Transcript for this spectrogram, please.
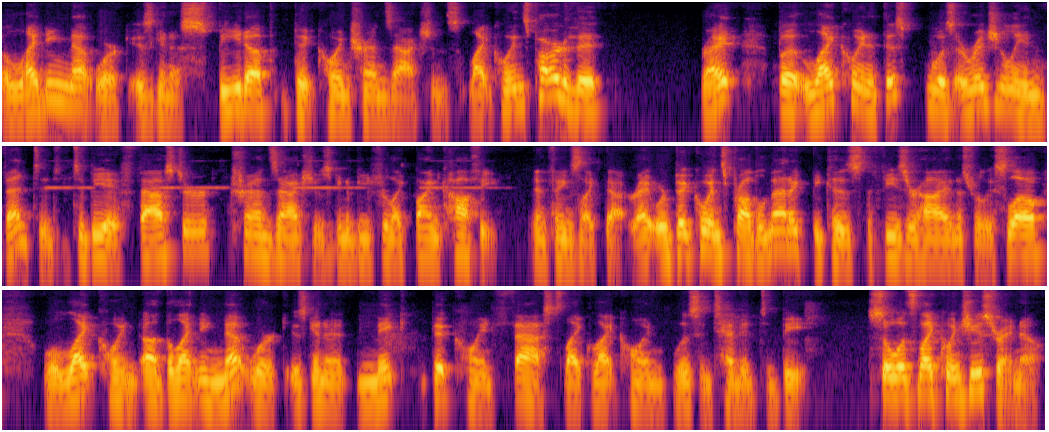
The Lightning Network is going to speed up Bitcoin transactions. Litecoin's part of it, right? But Litecoin at this was originally invented to be a faster transaction. It's going to be for like buying coffee and things like that, right? Where Bitcoin's problematic because the fees are high and it's really slow. Well, Litecoin, uh, the Lightning Network is going to make Bitcoin fast like Litecoin was intended to be. So what's Litecoin's use right now?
